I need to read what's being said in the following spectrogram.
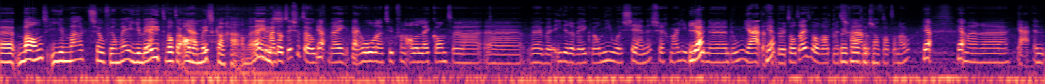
Eh, want je maakt zoveel mee. Je Ja. weet wat er allemaal Ja. mis kan gaan. Hè? Nee, Dus- maar dat is het ook. Ja. Wij, wij horen natuurlijk van allerlei kanten. eh, we hebben iedere week wel nieuwe scènes, zeg maar, die we kunnen doen. Ja, er gebeurt altijd wel wat met schades of wat dan ook. Ja. Ja. Maar eh, ja, een,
